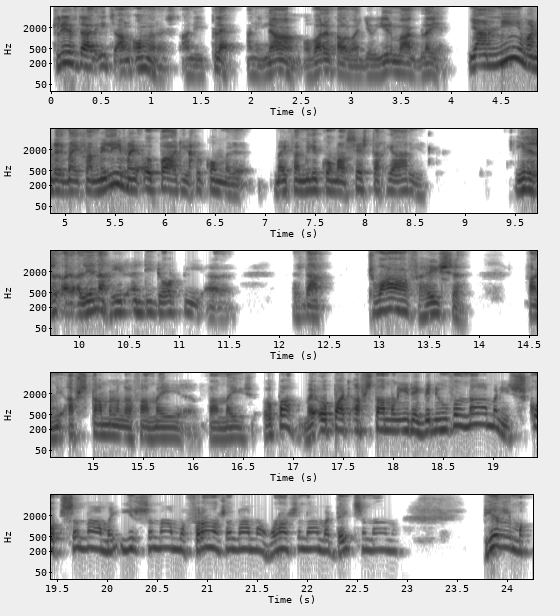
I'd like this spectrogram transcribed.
Kleef daar iets aan onrus aan die plek, aan die naam of wat ook al wat jou hier maak bly? Ja nee, want dit is my familie, my oupa het hier gekom. My familie kom al 60 jaar hier. Hier is alleen nog hier in die dorpie uh is daar 12 huise van die afstammelinge van my van my oupa. My oupa het afstammeling hier, ek weet nie hoeveel name nie, Skotse name, Ierse name, Franse name, Hollandse name, Duitse name. Deur maar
